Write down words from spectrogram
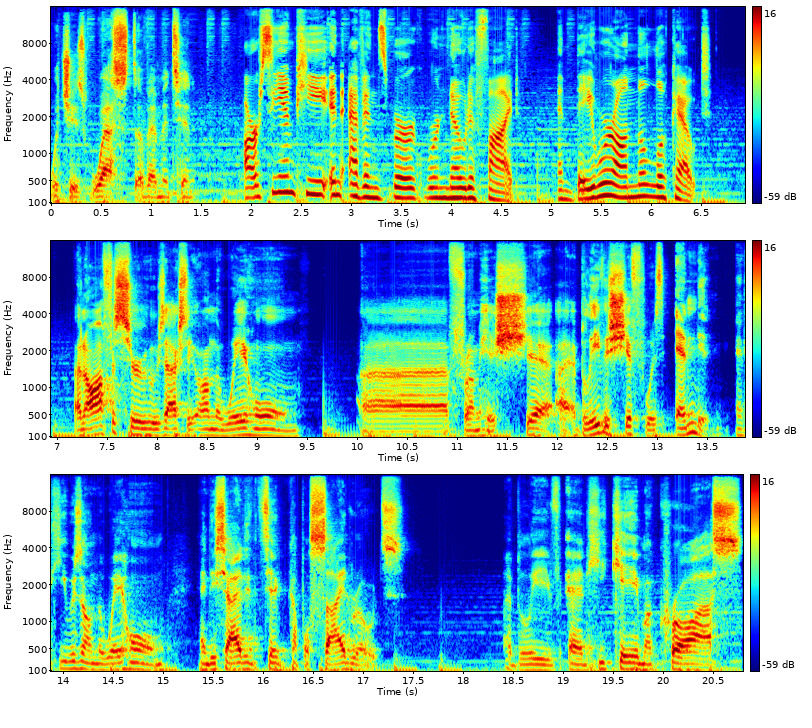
which is west of Edmonton. RCMP in Evansburg were notified, and they were on the lookout. An officer who was actually on the way home uh, from his shift, I believe his shift was ending, and he was on the way home and decided to take a couple side roads, I believe, and he came across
